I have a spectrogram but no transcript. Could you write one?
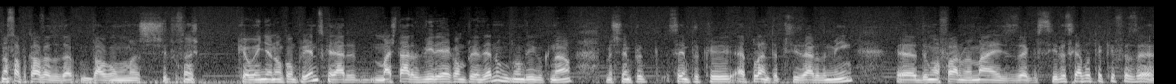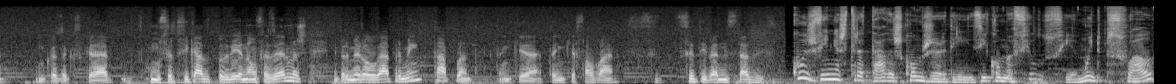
não só por causa de, de algumas situações que eu ainda não compreendo, se calhar mais tarde virei a compreender, não, não, digo que não, mas sempre, sempre que a planta precisar de mim, eh, de uma forma mais agressiva, se calhar vou ter que fazer. Uma coisa que se calhar, como certificado, poderia não fazer, mas em primeiro lugar para mim está a planta, tenho que tenho que a salvar. Se, tiver necessidade disso. Com as vinhas tratadas como jardins e com uma filosofia muito pessoal,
